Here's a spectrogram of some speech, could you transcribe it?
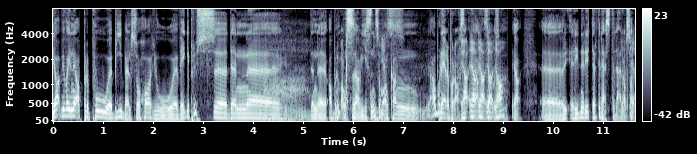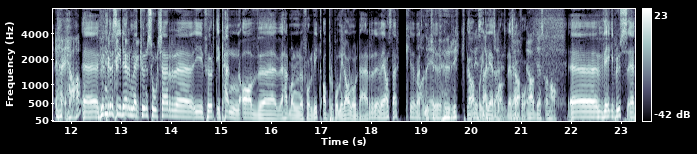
Ja, vi var inne Apropos eh, Bibel, så har jo eh, VG den, eh, den eh, abonnementsavisen som man kan abonnere på, da. Ja, ja, ja, ja, ja. Eh, ri- Ridende rytter til hest der, altså. Ja. Uh, 100 sider med kun Solskjær, uh, i- ført i pennen av eh, Herman Follvik. Apropos Milano, der er han sterk. Vært det er fryktelig Ja, på italiensk ball. Det skal ja, han få. Ja, det skal han ha. Eh, VG pluss, eh,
